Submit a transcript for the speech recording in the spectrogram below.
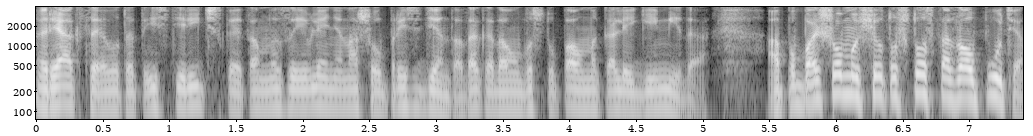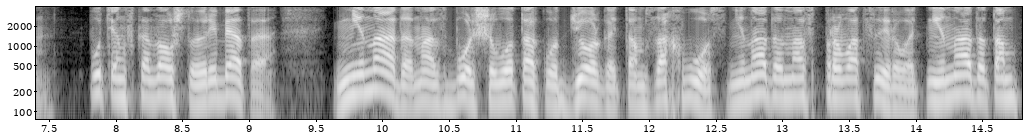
реакция вот эта истерическая там на заявление нашего президента, да, когда он выступал на коллегии МИДа. А по большому счету, что сказал Путин? Путин сказал, что, ребята, не надо нас больше вот так вот дергать там за хвост, не надо нас провоцировать, не надо там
